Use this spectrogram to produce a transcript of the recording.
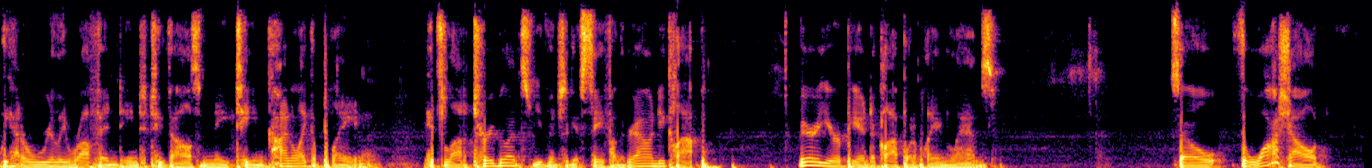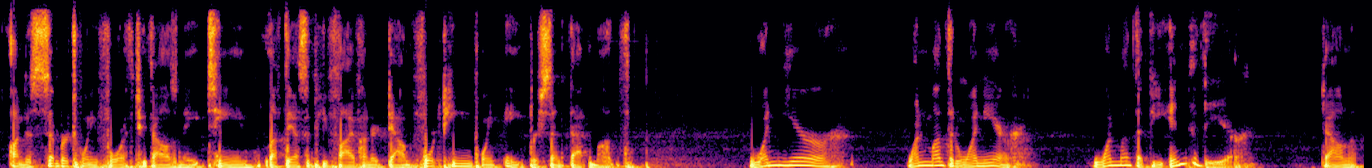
We had a really rough ending to 2018, kind of like a plane. It's a lot of turbulence, you eventually get safe on the ground, you clap. Very European to clap when a plane lands. So the washout on December 24th, 2018 left the S&P 500 down 14.8% that month. One year, one month and one year, one month at the end of the year, down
